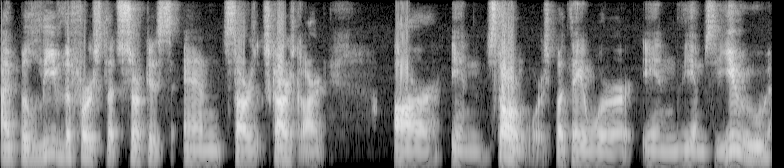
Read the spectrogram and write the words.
I believe, the first that Serkis and Star Skarsgård are in Star Wars, but they were in the MCU,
